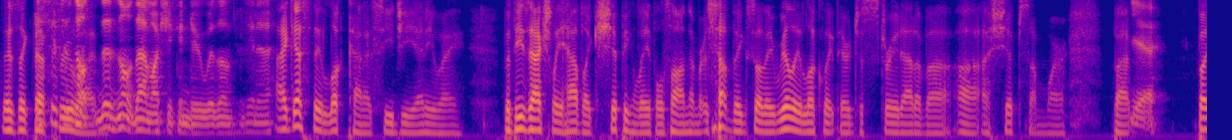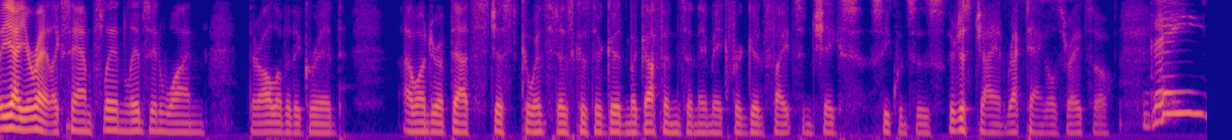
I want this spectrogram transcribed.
there's like that is not, there's not that much you can do with them, you know. I guess they look kind of CG anyway, but these actually have like shipping labels on them or something, so they really look like they're just straight out of a a, a ship somewhere. But Yeah. but yeah, you're right. Like Sam Flynn lives in one. They're all over the grid. I wonder if that's just coincidence because they're good MacGuffins and they make for good fights and shakes sequences. They're just giant rectangles, right? So They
